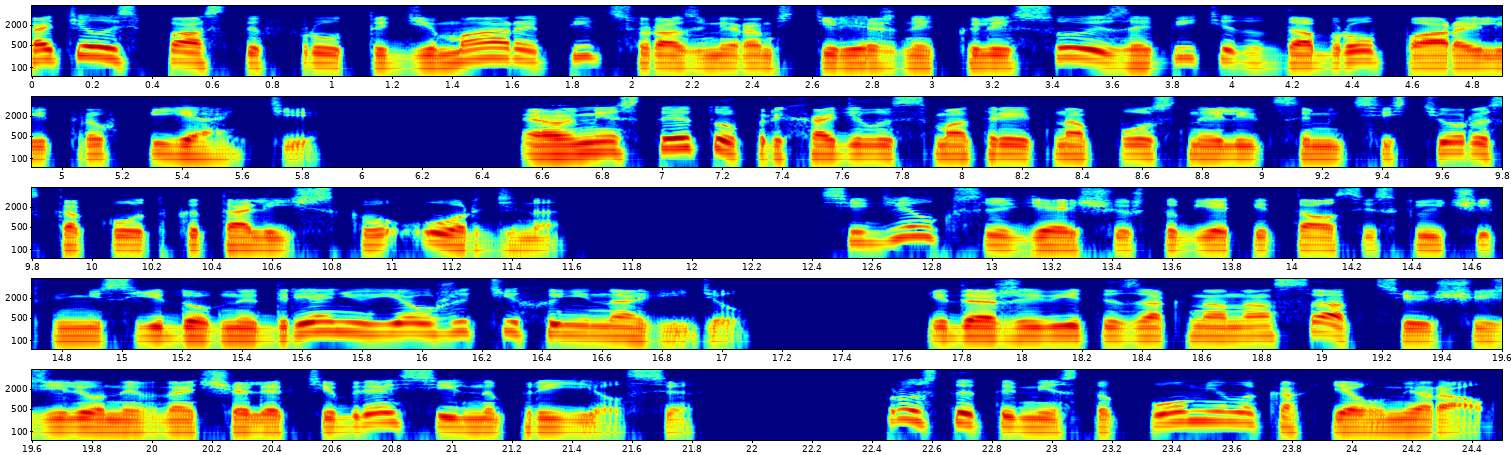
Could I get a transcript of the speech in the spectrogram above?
Хотелось пасты фрутто ди маре, пиццу размером с тележное колесо и запить это добро парой литров кьянти. А вместо этого приходилось смотреть на постные лица медсестер из какого-то католического ордена. Сиделку, следящую, чтобы я питался исключительно несъедобной дрянью, я уже тихо ненавидел. И даже вид из окна на сад, все еще зеленый в начале октября, сильно приелся. Просто это место помнило, как я умирал.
